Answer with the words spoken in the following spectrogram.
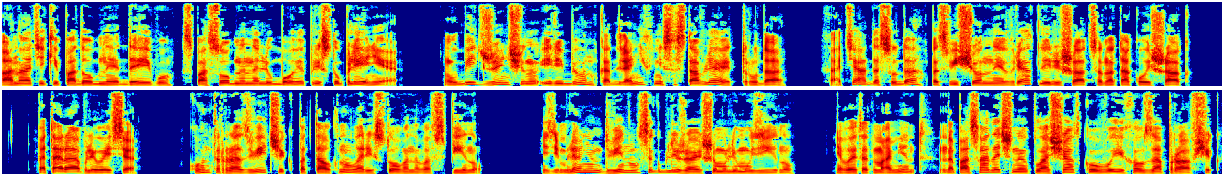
Фанатики, подобные Дэйву, способны на любое преступление. Убить женщину и ребенка для них не составляет труда. Хотя до суда посвященные вряд ли решатся на такой шаг. «Поторапливайся!» Контрразведчик подтолкнул арестованного в спину. Землянин двинулся к ближайшему лимузину. В этот момент на посадочную площадку выехал заправщик.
